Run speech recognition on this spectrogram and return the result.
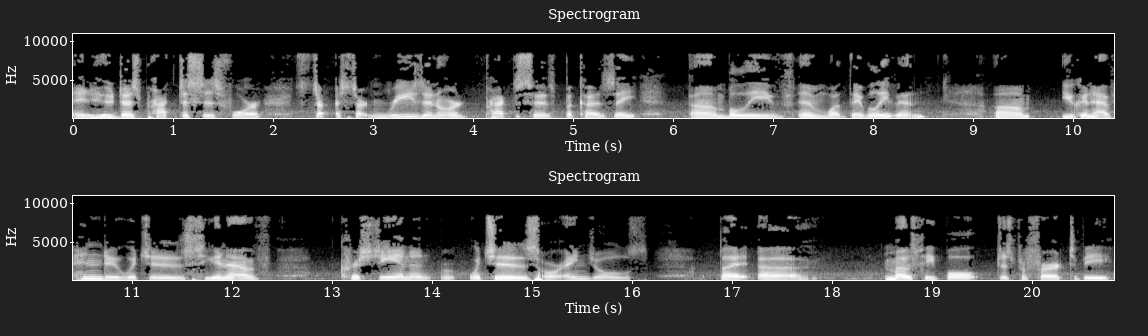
and who does practices for a certain reason or practices because they um, believe in what they believe in. Um, you can have Hindu witches, you can have Christian witches or angels, but uh, most people just prefer to be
